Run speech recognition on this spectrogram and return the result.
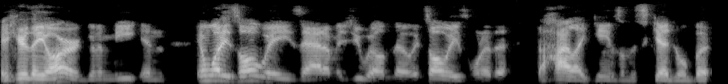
And here they are going to meet in, in what is always, Adam, as you well know, it's always one of the, the highlight games on the schedule. But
